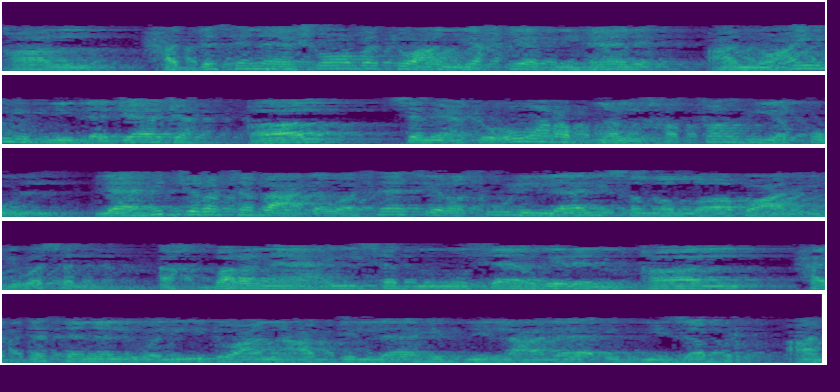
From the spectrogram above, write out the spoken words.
قال حدثنا شعبة عن يحيى بن هانئ عن نعيم بن دجاجة قال سمعت عمر بن الخطاب يقول لا هجرة بعد وفاة رسول الله صلى الله عليه وسلم. أخبرنا عيسى بن مساور قال حدثنا الوليد عن عبد الله بن العلاء بن زبر عن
